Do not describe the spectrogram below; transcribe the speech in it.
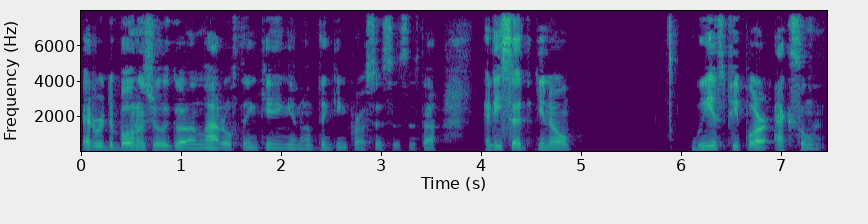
Edward de Bono's really good on lateral thinking and on thinking processes and stuff. And he said, you know, we as people are excellent.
